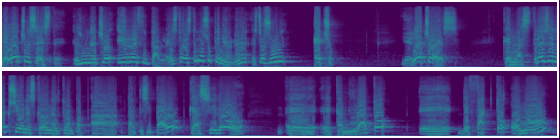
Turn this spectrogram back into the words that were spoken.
Y el hecho es este, es un hecho irrefutable. Esto, esto no es opinión, ¿eh? esto es un hecho. Y el hecho es que en las tres elecciones que Donald Trump ha, participado, que ha sido eh, eh, candidato de facto o no,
